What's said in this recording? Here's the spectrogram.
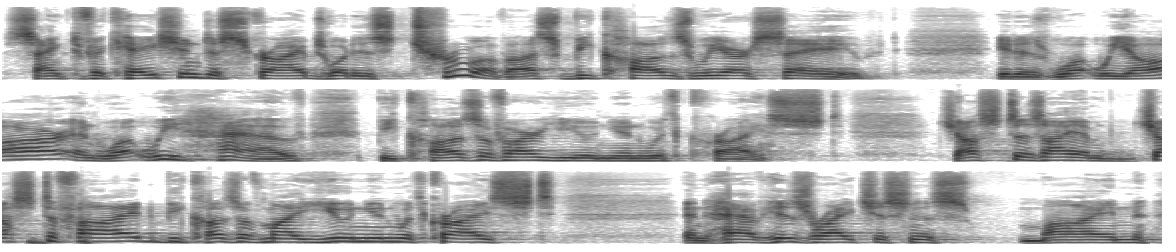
Sanctification describes what is true of us because we are saved. It is what we are and what we have because of our union with Christ. Just as I am justified because of my union with Christ and have his righteousness mine,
